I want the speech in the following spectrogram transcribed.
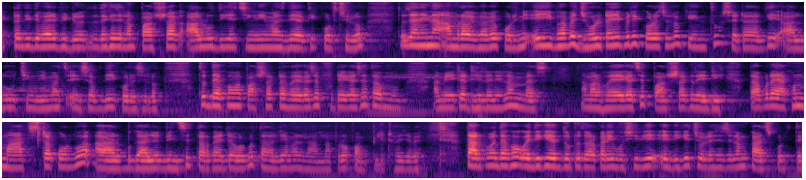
একটা দিদিভাইয়ের ভিডিওতে দেখেছিলাম, পাঁচ শাক আলু দিয়ে চিংড়ি মাছ দিয়ে আর কি করছিল। তো জানি না আমরা ওইভাবে করিনি, এইভাবে ঝোল টাইপেরই করেছিল, কিন্তু সেটা আর কি আলু, চিংড়ি মাছ এইসব দিয়ে করেছিল। তো দেখো আমার পাঁচ শাকটা হয়ে গেছে, ফুটে গেছে, তো আমি এটা ঢেলে নিলাম, ব্যাস। আমার হয়ে গেছে পাট শাক রেডি তারপরে এখন মাছটা করব আর গাজর বিনসের তরকারিটা করব, তাহলে আমার রান্না পুরো কমপ্লিট হয়ে যাবে। তারপর দেখো ওইদিকে দুটো তরকারি বসিয়ে দিয়ে এদিকে চলে এসেছিলাম কাজ করতে।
